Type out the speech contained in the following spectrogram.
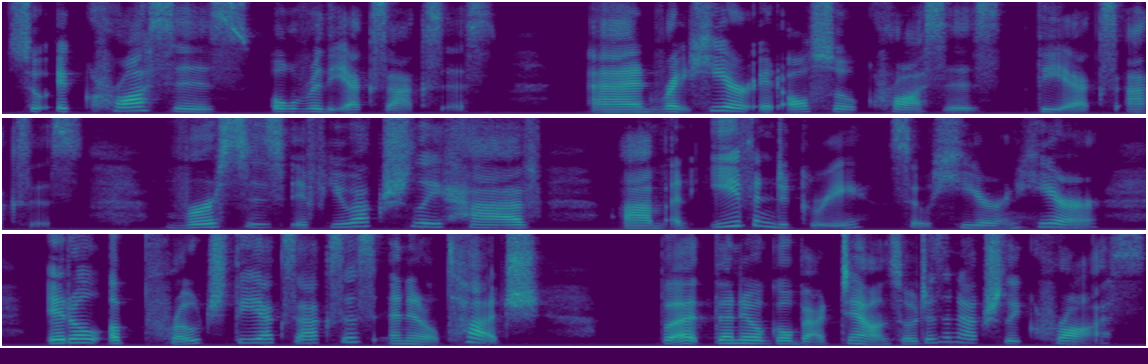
So it crosses over the x-axis. And right here, it also crosses the x-axis. Versus if you actually have um, an even degree, so here and here, it'll approach the x-axis and it'll touch, but then it'll go back down. So it doesn't actually cross.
